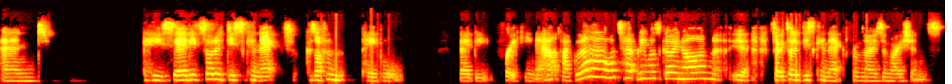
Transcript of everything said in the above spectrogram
and he said he'd sort of disconnect because often people they'd be freaking out, like, wow, what's happening? What's going on? Yeah. So he'd sort of disconnect from those emotions.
